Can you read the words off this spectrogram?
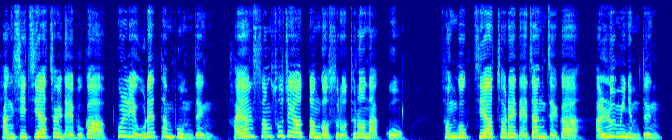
당시 지하철 내부가 폴리우레탄 폼 등 가연성 소재였던 것으로 드러났고 전국 지하철의 내장재가 알루미늄 등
